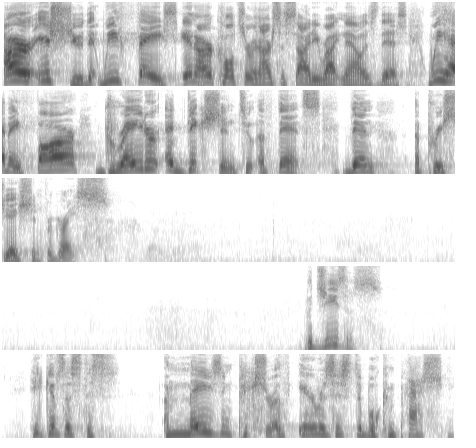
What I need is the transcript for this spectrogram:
Our issue that we face in our culture and our society right now is this we have a far greater addiction to offense than appreciation for grace. But Jesus, He gives us this amazing picture of irresistible compassion.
